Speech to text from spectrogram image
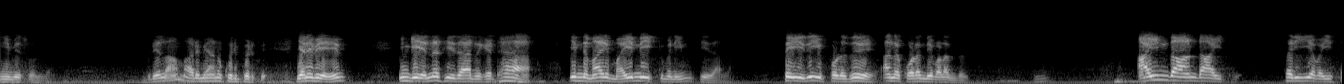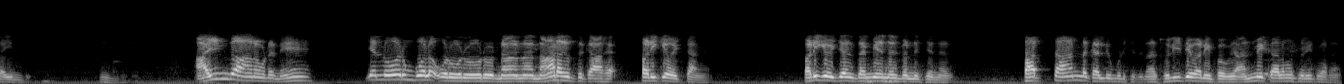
நீமே சொல்ல இப்படியெல்லாம் அருமையான குறிப்பு இருக்கு. எனவே இங்க என்ன செய்தார்னு கேட்டா இந்த மாதிரி மயிர் நீக்குமணியும் செய்தாராம் செய்து இப்பொழுது அந்த குழந்தை வளர்ந்தது. ஐந்து ஆண்டு ஆயிற்று சரிய வயசு ஐந்து. ஐந்து. ஆன உடனே எல்லோரும் போல ஒரு ஒரு ஒரு நா- நாடகத்துக்காக படிக்க வச்சாங்க. படிக்க வச்சா தம்பி என்ன பண்ணுச்சுன்னாரு பத்தாண்டுல கல்வி முடிச்சது நான் சொல்லிட்டே வரேன் இப்ப அண்மை காலமா சொல்லிட்டு வரேன்.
